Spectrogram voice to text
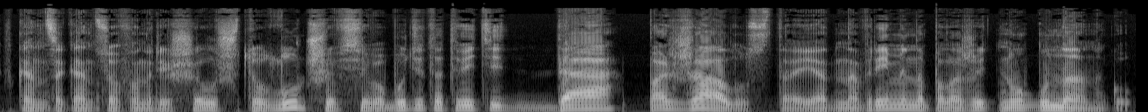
В конце концов он решил, что лучше всего будет ответить «да, пожалуйста» и одновременно положить ногу на ногу.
